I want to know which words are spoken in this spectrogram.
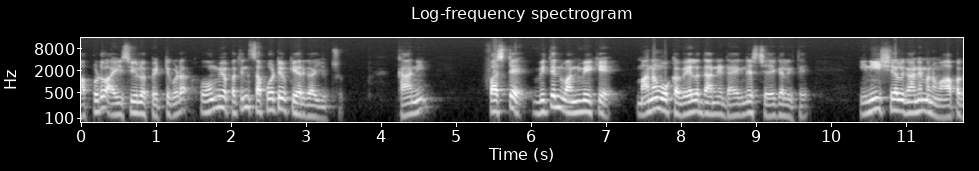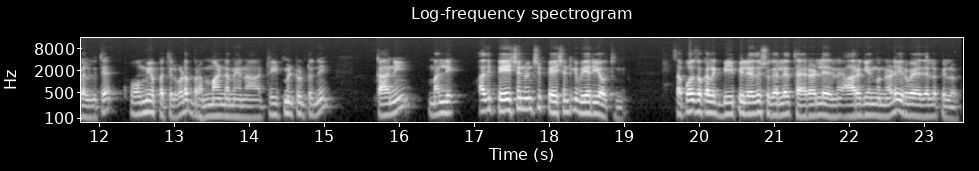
అప్పుడు ఐసీయూలో పెట్టి కూడా హోమియోపతిని సపోర్టివ్ కేర్గా ఇవ్వచ్చు కానీ ఫస్టే విత్ ఇన్ వన్ వీకే మనం ఒకవేళ దాన్ని డయాగ్నోస్ చేయగలిగితే ఇనీషియల్గానే మనం ఆపగలిగితే హోమియోపతిలో కూడా బ్రహ్మాండమైన ట్రీట్మెంట్ ఉంటుంది. కానీ మళ్ళీ అది పేషెంట్ నుంచి పేషెంట్కి వేరీ అవుతుంది. సపోజ్ ఒకళ్ళకి బీపీ లేదు షుగర్ లేదు థైరాయిడ్ లేదు ఆరోగ్యంగా ఉన్నాడు ఇరవై ఐదేళ్ళ పిల్లోడు.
